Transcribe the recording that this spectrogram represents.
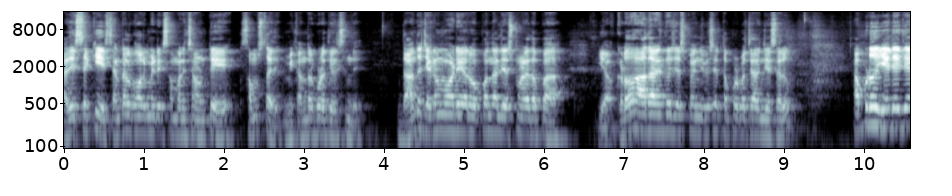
అది సెకి సెంట్రల్ గవర్నమెంట్కి సంబంధించిన ఉంటే సంస్థ అది. మీకు అందరూ కూడా తెలిసిందే. దాంతో జగన్మోహన్ రెడ్డి గారు ఒప్పందాలు చేసుకున్నాడే తప్ప ఎక్కడో ఆదాయంతో చేసుకుని చెప్పేసి తప్పుడు ప్రచారం చేశారు. అప్పుడు ఏదైతే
